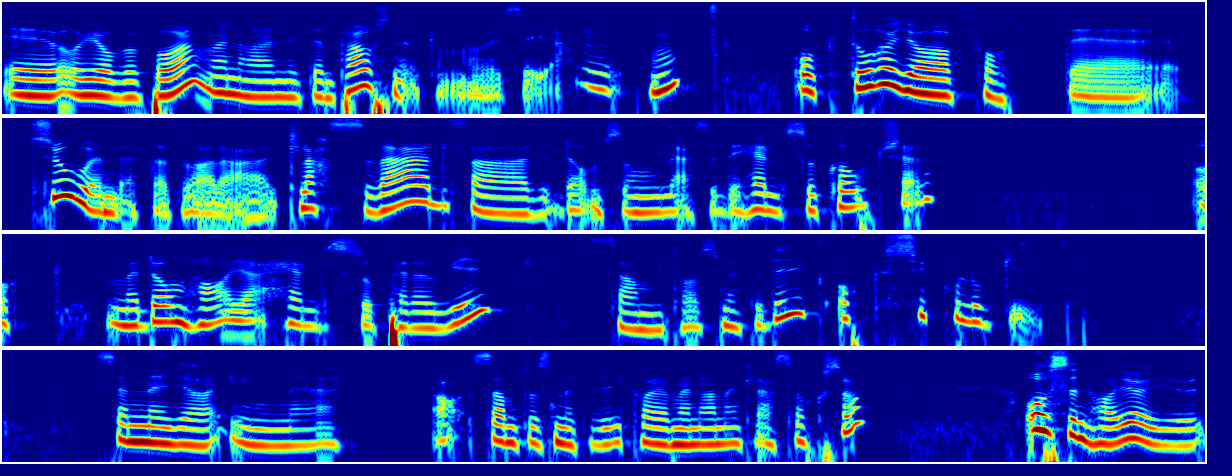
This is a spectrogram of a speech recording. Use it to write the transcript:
eh, och jobba på, men har en liten paus nu kan man väl säga. Mm. Och då har jag fått eh, troendet att vara klassvärd för de som läser till hälsocoacher. Och med dem har jag hälsopedagogik, samtalsmetodik och psykologi. Sen är jag inne, ja, samtalsmetodik har jag med en annan klass också. Och sen har jag ju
